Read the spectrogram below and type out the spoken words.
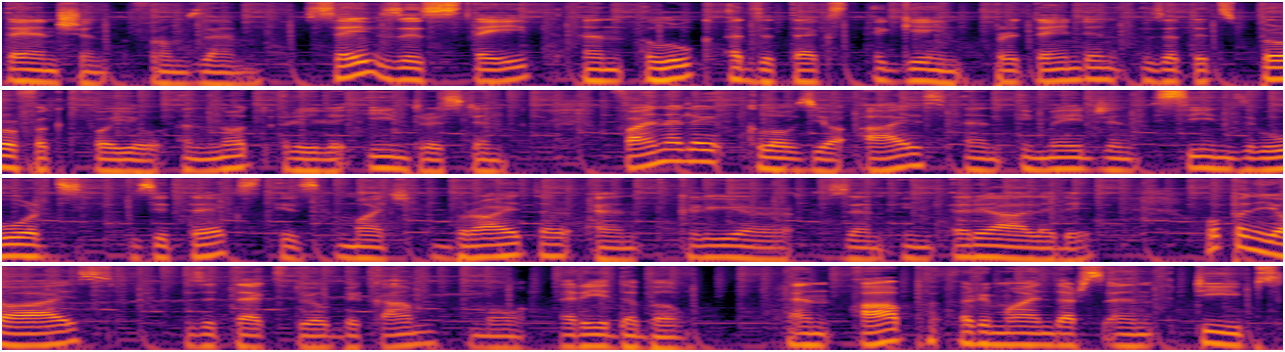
tension from them. Save this state and look at the text again, pretending that it's perfect for you and not really interesting. Finally, close your eyes and imagine seeing the words. The text is much brighter and clearer than in reality. Open your eyes, the text will become more readable and app reminders and tips.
